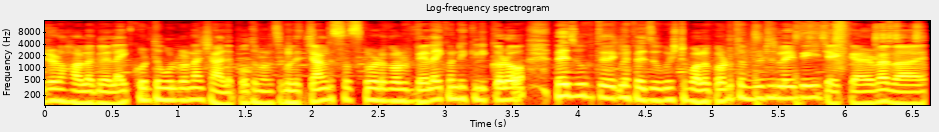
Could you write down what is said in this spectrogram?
ভিডিও ভালো লাগলে লাইক করতে বলব না চাইলে প্রথম চ্যানেল সাবস্ক্রাইব করো বেল আইকনটি ক্লিক করো। ফেসবুক থেকে দেখলে ফেসবুক পেজটা ফলো করো। তো video like take care bye bye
